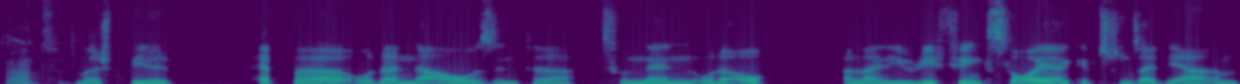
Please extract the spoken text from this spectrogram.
Wow. Zum Beispiel Pepper oder Now sind da zu nennen oder auch allein die Rethink Sawyer gibt es schon seit Jahren.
